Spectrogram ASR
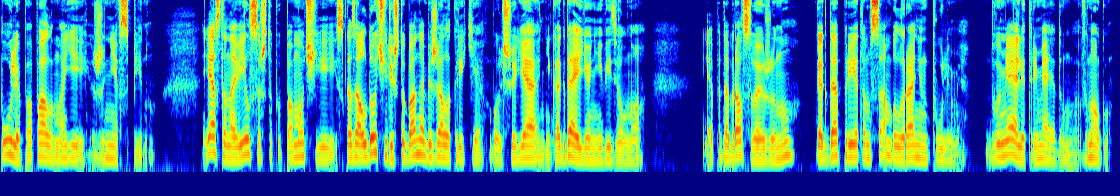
Пуля попала моей жене в спину. Я остановился, чтобы помочь ей, сказал дочери, чтобы она бежала к реке. Больше я никогда ее не видел, но... Я подобрал свою жену, когда при этом сам был ранен пулями. Двумя или тремя, я думаю, в ногу.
